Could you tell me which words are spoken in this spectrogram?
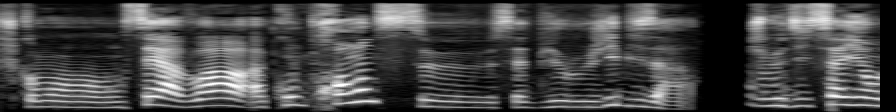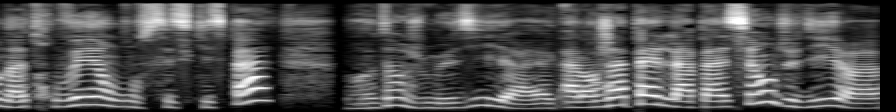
je commençais à avoir à comprendre cette biologie bizarre. Je me dis ça y est, on a trouvé, on sait ce qui se passe. Bon, attends, je me dis, euh, alors j'appelle la patiente, je dis, euh,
